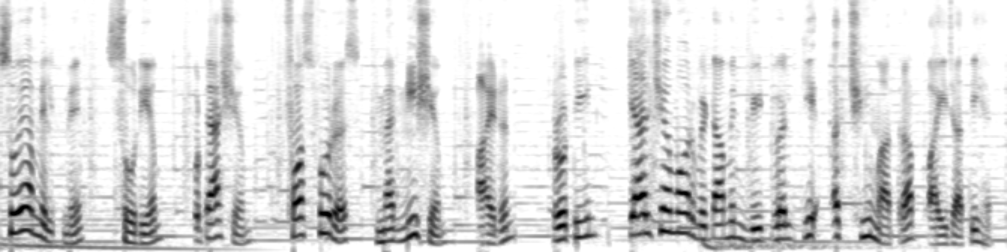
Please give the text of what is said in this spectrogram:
सोया मिल्क में sodium, potassium, phosphorus, magnesium, iron, protein, calcium और विटामिन बी की अच्छी मात्रा पाई जाती है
